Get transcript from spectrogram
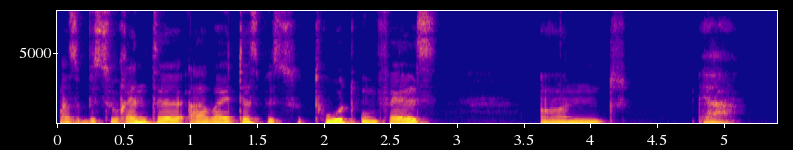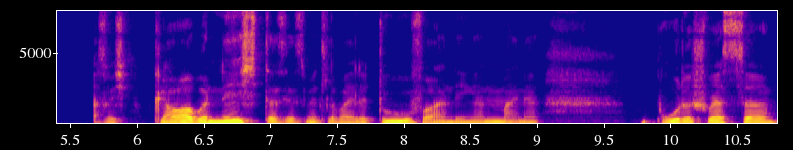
also bis zur Rente arbeitest, bis zu Tod umfällst und ja, also ich glaube nicht, dass jetzt mittlerweile du, vor allen Dingen meine Bruder, Schwester,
